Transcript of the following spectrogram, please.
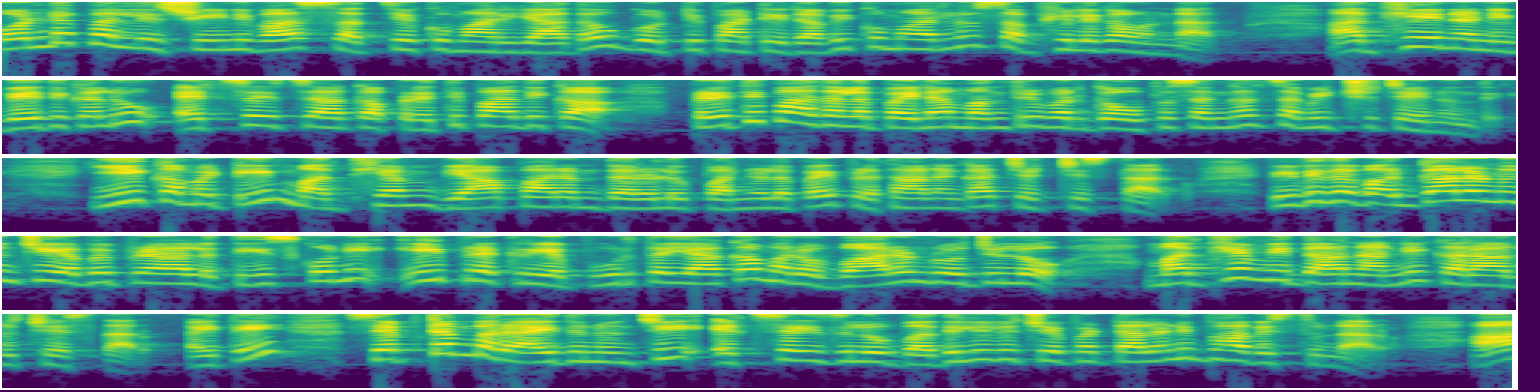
కొండపల్లి శ్రీనివాస్ సత్యకుమార్ యాదవ్ గొట్టిపాటి రవికుమార్లు సభ్యులుగా ఉన్నారు. అధ్యయన నివేదికలు ఎక్సైజ్ శాఖ ప్రతిపాదిక ప్రతిపాదనలపైన మంత్రివర్గ ఉపసంఘం సమీక్ష చేయనుంది. ఈ కమిటీ మద్యం వ్యాపారం ధరలు పన్నులపై ప్రధానంగా చర్చిస్తారు. వివిధ వర్గాల నుంచి అభిప్రాయాలు తీసుకొని ఈ ప్రక్రియ పూర్తయ్యాక మరో వారం రోజుల్లో మద్యం విధానాన్ని ఖరారు చేస్తారు. అయితే సెప్టెంబర్ ఐదు నుంచి ఎక్సైజులు బదిలీలు చేపట్టాలని భావిస్తున్నారు. ఆ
